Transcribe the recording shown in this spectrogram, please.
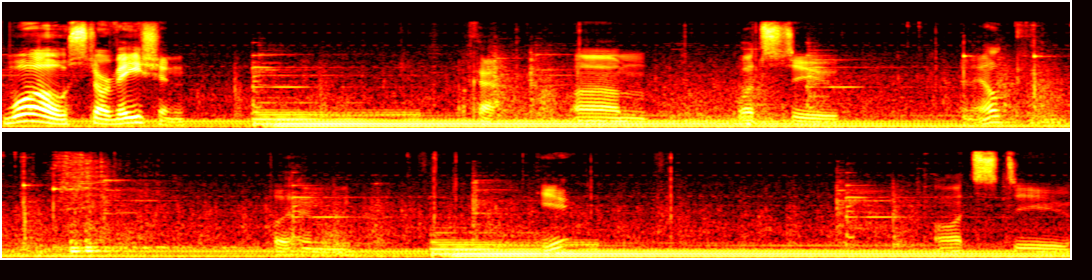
Whoa, starvation. Okay. Um, let's do an elk. Put him here. Let's do.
